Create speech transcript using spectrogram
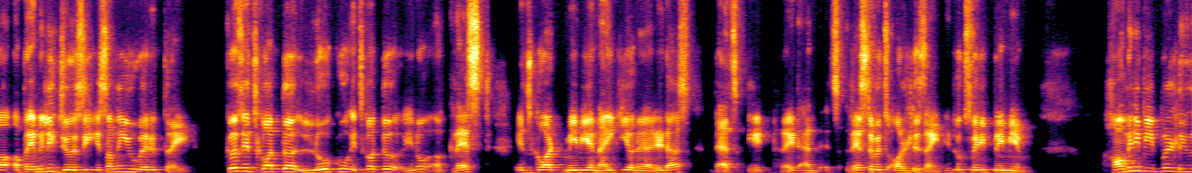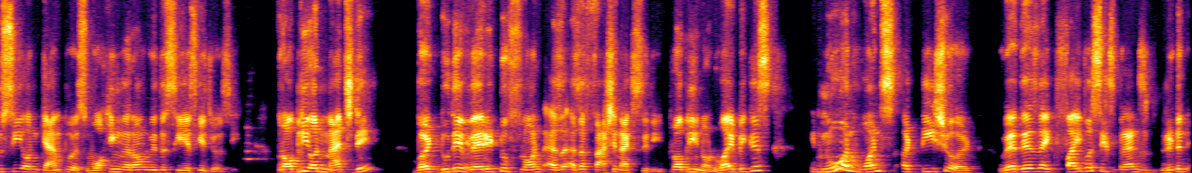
a Premier League jersey is something you wear with pride because it's got the logo, it's got the you know a crest, it's got maybe a Nike or an Adidas. That's it, right? And it's rest of it's all design. It looks very premium. How many people do you see on campus walking around with a CSK jersey? Probably on match day, but do they wear it to flaunt as a, as a fashion accessory? Probably not. Why? Because no one wants a t-shirt where there's like five or six brands written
